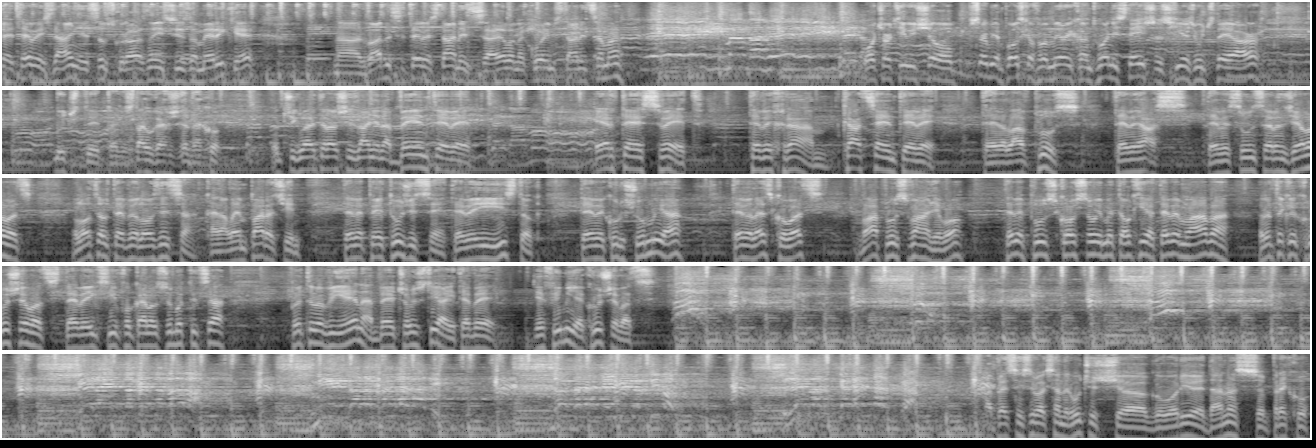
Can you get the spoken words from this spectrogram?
naše TV izdanje Srpsko razne iz Amerike na 20 TV stanica, evo na kojim stanicama. Watch our TV show Serbian Polska from America on 20 stations, here's which they are. Which they, tako se tako kaže, tako. Znači, gledajte naše izdanje na BNTV, RTS Svet, TV Hram, KCN TV, TV Love Plus, TV As, TV Sunce Aranđelovac, Local TV Loznica, Kanal M Paraćin, TV 5 Užice, TV I Istok, TV Kuršumlija, TV Leskovac, Va plus Valjevo, TV Plus Kosovo i Metohija, TV Mlava, RTK Kruševac, TV X Info Kanal Subotica, PTV Vijena, Beč Ostija i TV Jefimija Kruševac. Predsjednik Srbije Aleksandar Vučić e, govorio je danas preko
